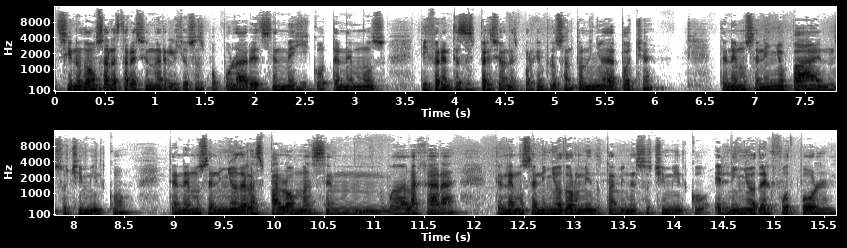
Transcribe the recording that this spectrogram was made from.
Si nos vamos a las tradiciones religiosas populares en México, tenemos diferentes expresiones. Por ejemplo, Santo Niño de Atocha, tenemos el Niño Pa en Xochimilco, tenemos el Niño de las Palomas en Guadalajara, tenemos el Niño Dormido también en Xochimilco, el Niño del Fútbol,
